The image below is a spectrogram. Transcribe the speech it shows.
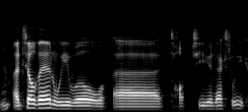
Yep. Until then, we will uh, talk to you next week.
